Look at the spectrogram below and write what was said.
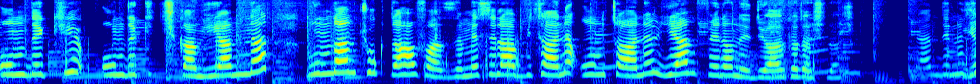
ondaki ondaki çıkan yemler bundan çok daha fazla. Mesela bir tane 10 tane yem falan ediyor arkadaşlar. Kendinizi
